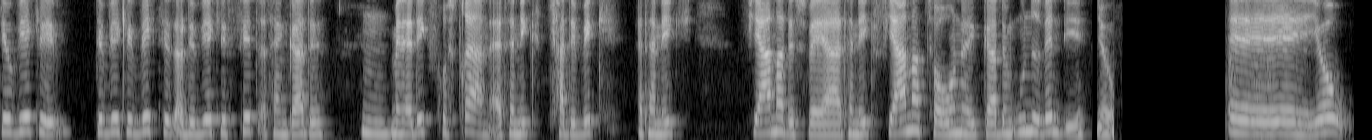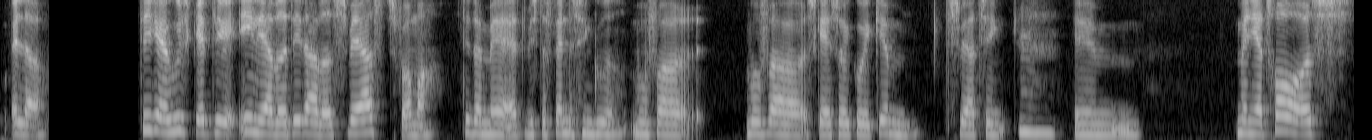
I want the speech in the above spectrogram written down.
Det er jo virkelig, det er virkelig vigtigt, og det er virkelig fedt, at han gør det. Hmm. Men er det ikke frustrerende, at han ikke tager det væk? At han ikke fjerner det svære, at han ikke fjerner tårne, gør dem unødvendige? Øh, jo, eller... Det kan jeg huske, at det egentlig har været det, der har været sværest for mig. Det der med, at hvis der fandtes en Gud, hvorfor, hvorfor skal jeg så gå igennem svære ting? Mm. Øhm, men jeg tror også,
